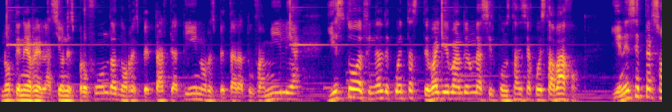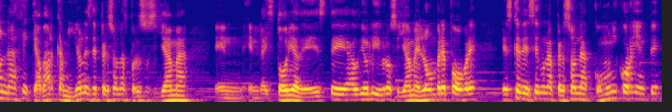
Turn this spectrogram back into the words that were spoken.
no tener relaciones profundas, no respetarte a ti, no respetar a tu familia. Y esto al final de cuentas te va llevando en una circunstancia cuesta abajo. Y en ese personaje que abarca millones de personas, por eso se llama en, en, la historia de este audiolibro, se llama El hombre pobre, es que de ser una persona común y corriente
